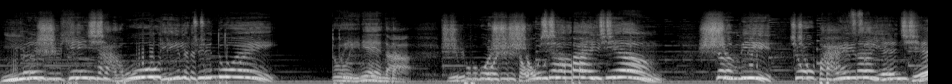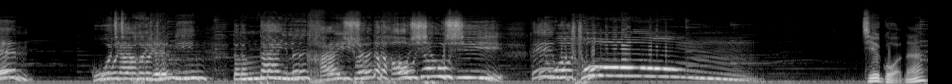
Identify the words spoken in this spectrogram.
你们是天下无敌的军队，对面的只不过是手下败将，胜利就摆在眼前。国家和人民等待你们凯旋的好消息，给我冲！结果呢，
